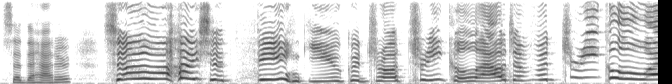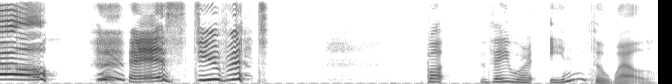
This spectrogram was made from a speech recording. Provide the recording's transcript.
said the Hatter. So I should think you could draw treacle out of a treacle well. Eh, stupid. But they were in the well,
